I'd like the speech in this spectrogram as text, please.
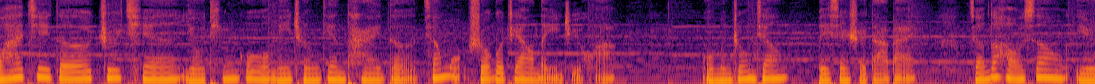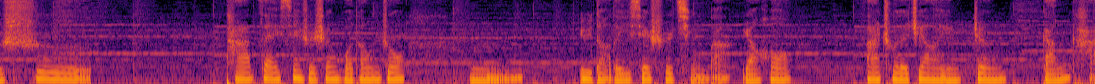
我还记得之前有听过迷城电台的江木说过这样的一句话：“我们终将被现实打败。”讲的好像也是他在现实生活当中，嗯，遇到的一些事情吧，然后发出的这样一阵感慨。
